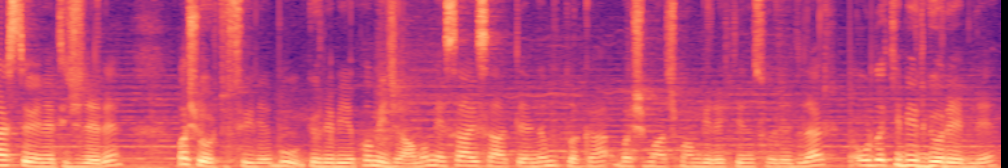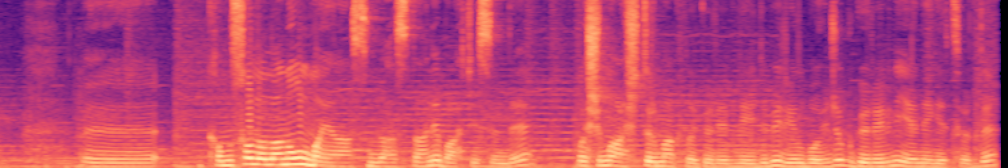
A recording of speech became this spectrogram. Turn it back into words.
Üniversite yöneticileri başörtüsüyle bu görevi yapamayacağımı, mesai saatlerinde mutlaka başımı açmam gerektiğini söylediler. Oradaki bir görevli, e, kamusal alan olmayan aslında hastane bahçesinde başımı açtırmakla görevliydi. Bir yıl boyunca bu görevini yerine getirdi.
